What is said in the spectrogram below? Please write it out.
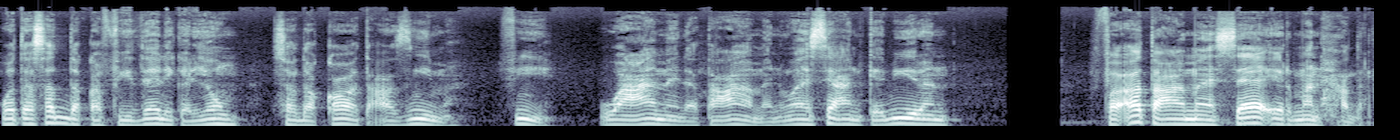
وتصدق في ذلك اليوم صدقات عظيمة فيه. وعمل طعاما واسعا كبيرا. فأطعم سائر من حضر.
